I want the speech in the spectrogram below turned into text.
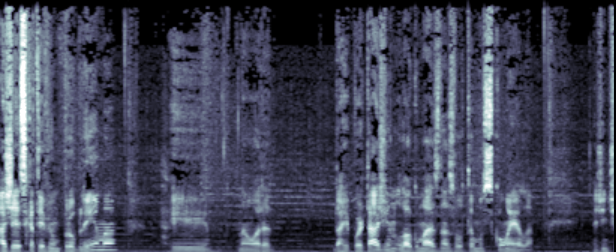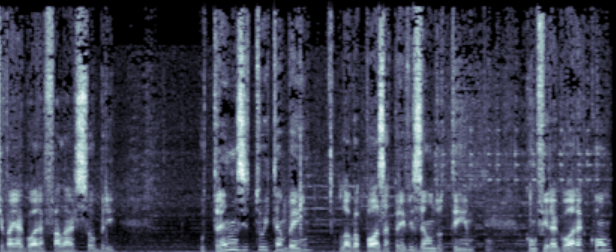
A Jéssica teve um problema e na hora da reportagem, logo mais nós voltamos com ela. A gente vai agora falar sobre o trânsito e também logo após a previsão do tempo. Confira agora com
